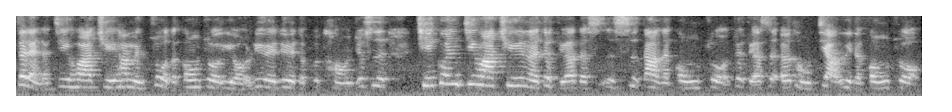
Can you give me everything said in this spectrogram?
这两个计划区他们做的工作有略略的不同。就是奇坤计划区呢，最主要的是四大的工作，最主要是儿童教育的工作，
